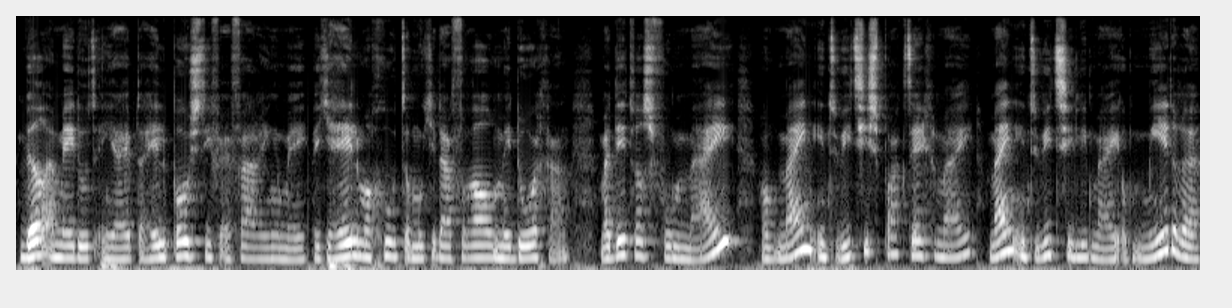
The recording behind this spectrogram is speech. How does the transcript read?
wel aan meedoet en jij hebt daar hele positieve ervaringen mee, weet je helemaal goed, dan moet je daar vooral mee doorgaan. Maar dit was voor mij, want mijn intuïtie sprak tegen mij. Mijn intuïtie liet mij op meerdere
